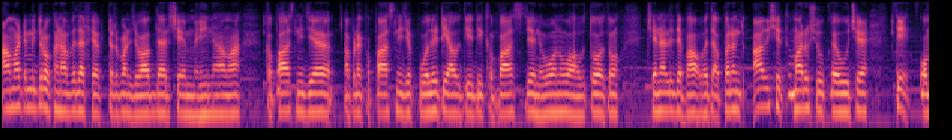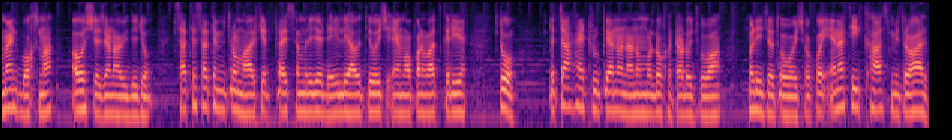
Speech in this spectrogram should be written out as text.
આ માટે મિત્રો ઘણા બધા ફેક્ટર પણ જવાબદાર છે. મહિનામાં કપાસની જે, આપણે કપાસની જે ક્વોલિટી આવતી હતી, કપાસ જે નવો નવો આવતો હતો, જેના લીધે ભાવ હતા પરંતુ આ વિશે તમારું શું કહેવું છે તે કોમેન્ટ બોક્સમાં અવશ્ય જણાવી દેજો. સાથે સાથે મિત્રો માર્કેટ પ્રાઇસ સમરી જે ડેઇલી આવતી હોય છે, એમાં પણ વાત કરીએ તો પચાસ સાઠ રૂપિયાનો નાનો મોટો ઘટાડો જોવા મળી જતો હોય છે. કોઈ એનાથી ખાસ મિત્રો હાલ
